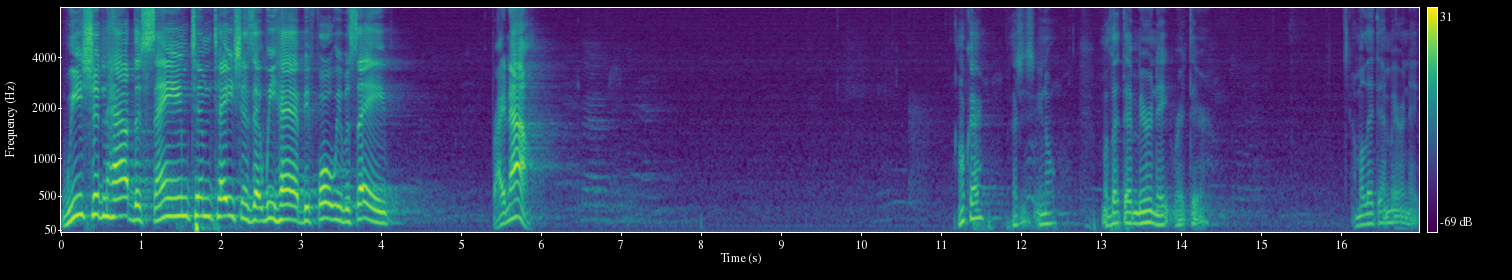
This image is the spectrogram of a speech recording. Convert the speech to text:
We shouldn't have the same temptations that we had before we were saved right now. Okay, I just, you know, I'm gonna let that marinate right there. I'm gonna let that marinate.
